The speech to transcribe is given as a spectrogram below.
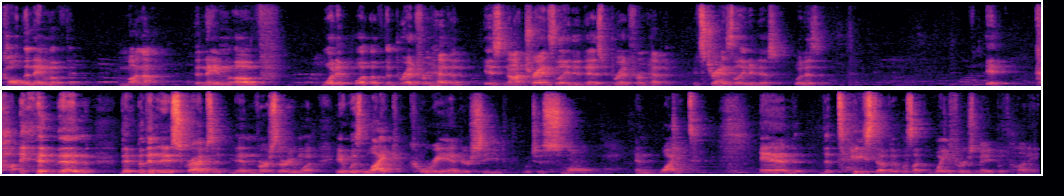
called the name of it manna. The name of what, it, what of the bread from heaven is not translated as bread from heaven. It's translated as, what is it? It then, but then it describes it in verse 31. It was like coriander seed, which is small and white, and the taste of it was like wafers made with honey.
